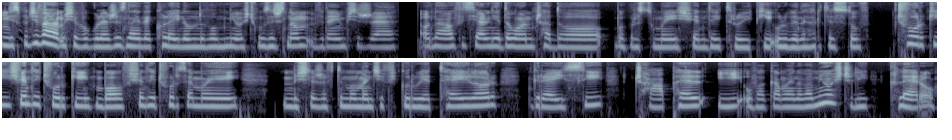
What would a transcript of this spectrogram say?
nie spodziewałam się w ogóle, że znajdę kolejną nową miłość muzyczną. Wydaje mi się, że ona oficjalnie dołącza do po prostu mojej świętej trójki ulubionych artystów. Czwórki, świętej czwórki, bo w świętej czwórce mojej myślę, że w tym momencie figuruje Taylor, Gracie, Chapel i uwaga, moja nowa miłość, czyli Claro.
